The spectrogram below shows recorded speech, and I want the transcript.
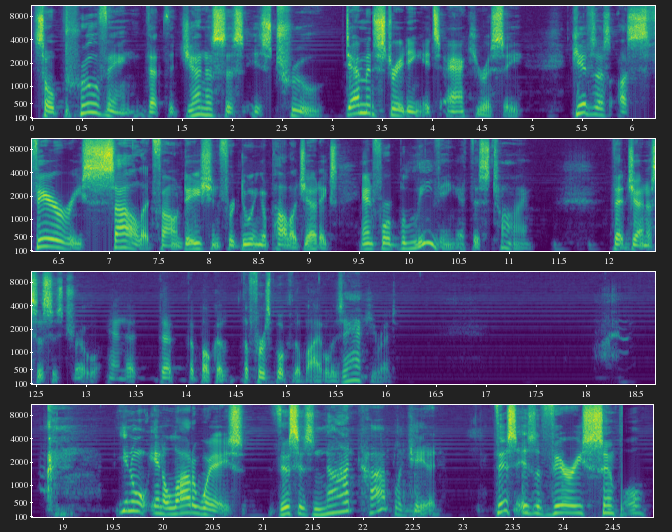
So, proving that the Genesis is true, demonstrating its accuracy, gives us a very solid foundation for doing apologetics and for believing at this time that Genesis is true and that, that the book of the first book of the Bible is accurate. You know, in a lot of ways, this is not complicated. This is a very simple,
